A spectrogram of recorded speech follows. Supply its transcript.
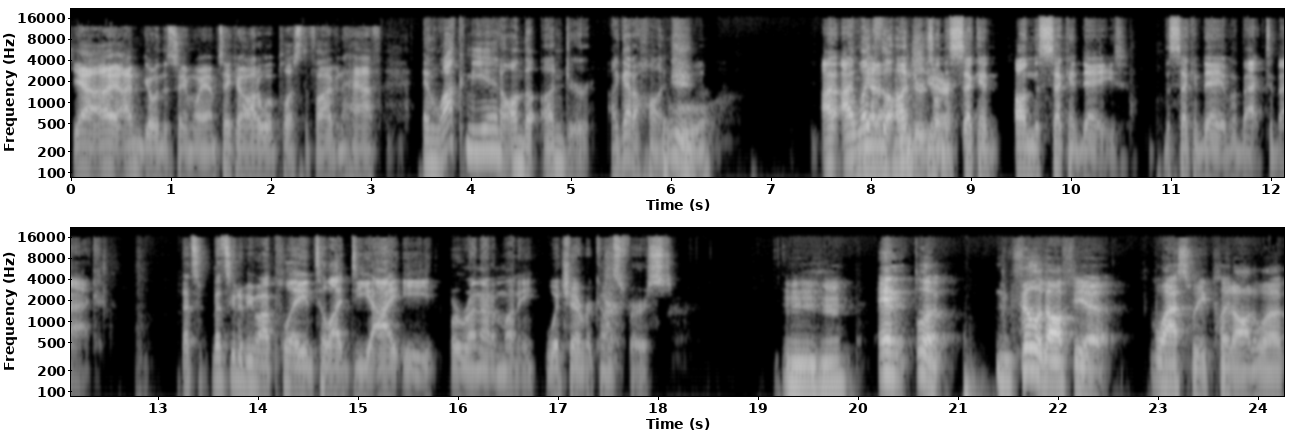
Yeah, I, I'm going the same way. I'm taking Ottawa plus the five and a half and lock me in on the under. I got a hunch. Ooh, I, I like the unders on the second on the second days, the second day of a back to back. That's that's gonna be my play until I DIE or run out of money, whichever comes first. Hmm And look, Philadelphia last week played Ottawa.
